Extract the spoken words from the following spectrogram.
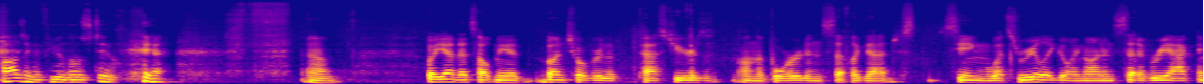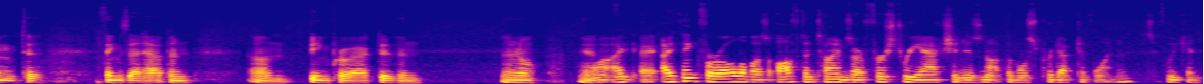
causing a few of those too. yeah. Um, but yeah, that's helped me a bunch over the past years on the board and stuff like that. Just seeing what's really going on instead of reacting to things that happen, um, being proactive, and I don't know. Yeah. Well, I, I, I think for all of us, oftentimes our first reaction is not the most productive one. It's if we can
